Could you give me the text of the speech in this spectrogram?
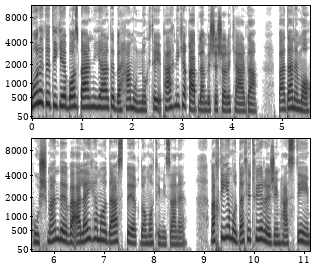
مورد دیگه باز برمیگرده به همون نکته پهنی که قبلا بهش اشاره کردم. بدن ما هوشمنده و علیه ما دست به اقداماتی می‌زنه. وقتی یه مدتی توی رژیم هستیم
